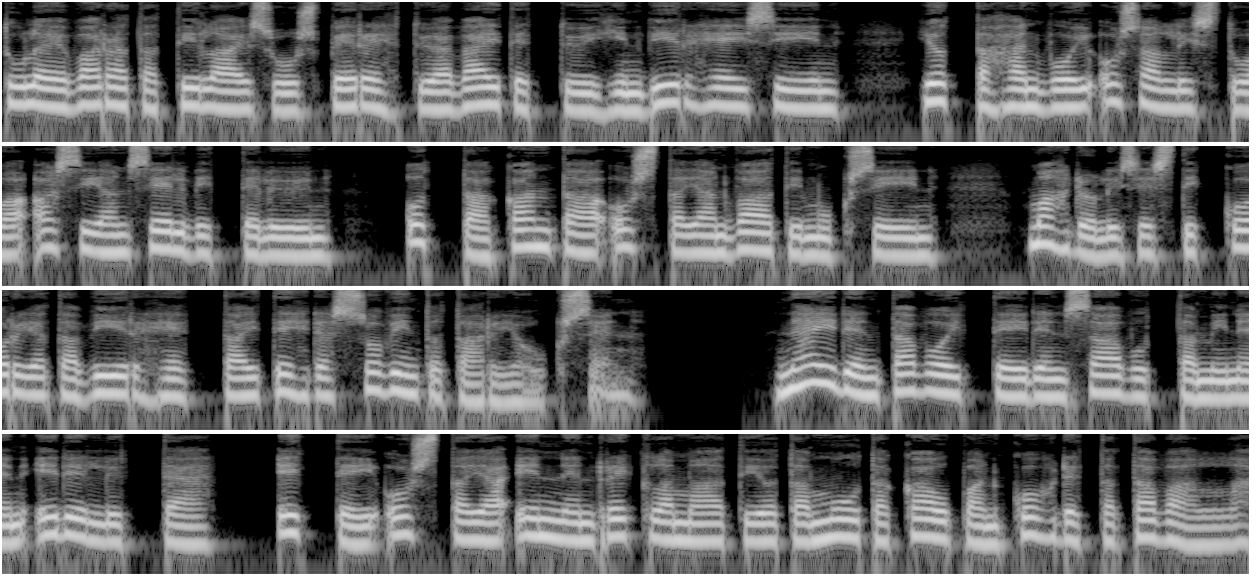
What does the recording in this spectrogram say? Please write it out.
tulee varata tilaisuus perehtyä väitettyihin virheisiin, jotta hän voi osallistua asian selvittelyyn, ottaa kantaa ostajan vaatimuksiin, mahdollisesti korjata virhe tai tehdä sovintotarjouksen. Näiden tavoitteiden saavuttaminen edellyttää, ettei ostaja ennen reklamaatiota muuta kaupan kohdetta tavalla,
